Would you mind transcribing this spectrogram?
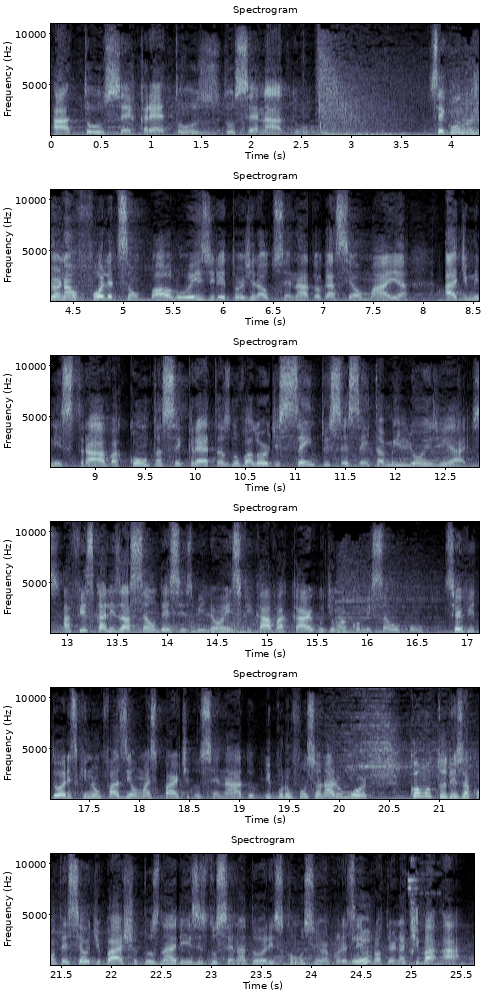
Atos Secretos do Senado. Segundo o jornal Folha de São Paulo, o ex-diretor-geral do Senado, HCL Maia, administrava contas secretas no valor de 160 milhões de reais. A fiscalização desses milhões ficava a cargo de uma comissão com servidores que não faziam mais parte do Senado e por um funcionário morto. Como tudo isso aconteceu debaixo dos narizes dos senadores, como o senhor, por exemplo? Alternativa A.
